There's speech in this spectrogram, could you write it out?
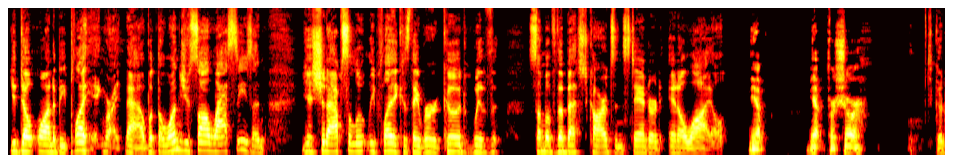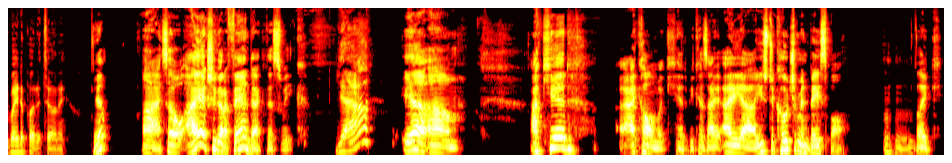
you don't want to be playing right now. But the ones you saw last season, you should absolutely play because they were good with some of the best cards in standard in a while. Yep. Yep, for sure. It's a good way to put it, Tony. Yep. All right, so I actually got a fan deck this week. Yeah? Yeah, um, a kid. I call him a kid because I I uh, used to coach him in baseball. Mm-hmm. Like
